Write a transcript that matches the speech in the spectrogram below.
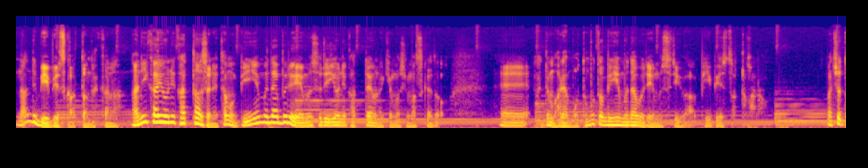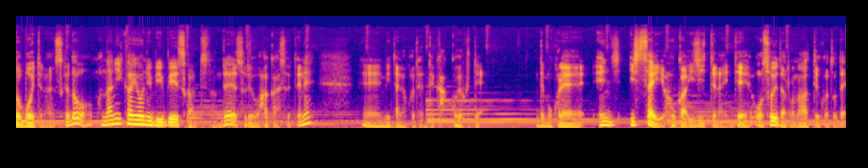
なんで BBS 買ったんだっけかな？何か用に買ったんですよね。多分 BMW M3 用に買ったような気もしますけど。えー、でもあれはもともと BMW M3 は BBS だったかな。まあ、ちょっと覚えてないんですけど、まあ、何か用に BBS 買ってたんで、それを履かせてね、えー、みたいなことやってかっこよくて。でもこれ、エンジ一切他いじってないんで、遅いだろうなっていうことで、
